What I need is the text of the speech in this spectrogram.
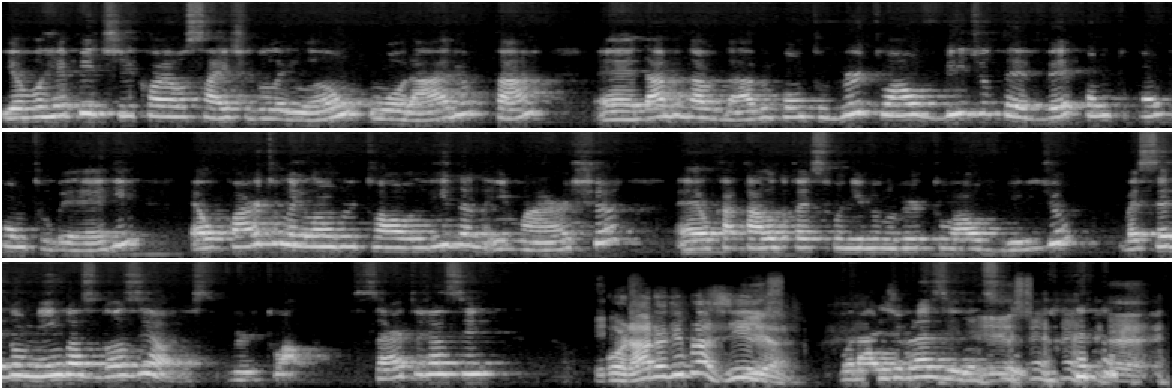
e eu vou repetir qual é o site do leilão, o horário, tá? É www.virtualvideotv.com.br é o quarto leilão virtual Lida em Marcha. É, o catálogo está disponível no Virtual Vídeo. Vai ser domingo às 12 horas, virtual. Certo, Jaci? Horário de Brasília. Isso. Horário de Brasília. Isso. É.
